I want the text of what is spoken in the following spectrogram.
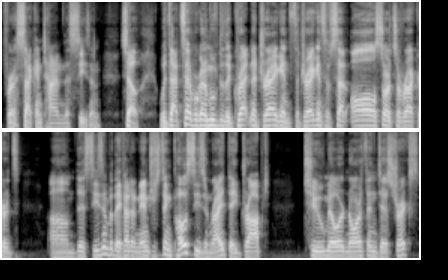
for a second time this season. So, with that said, we're going to move to the Gretna Dragons. The Dragons have set all sorts of records um, this season, but they've had an interesting postseason, right? They dropped to Millard North in districts,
